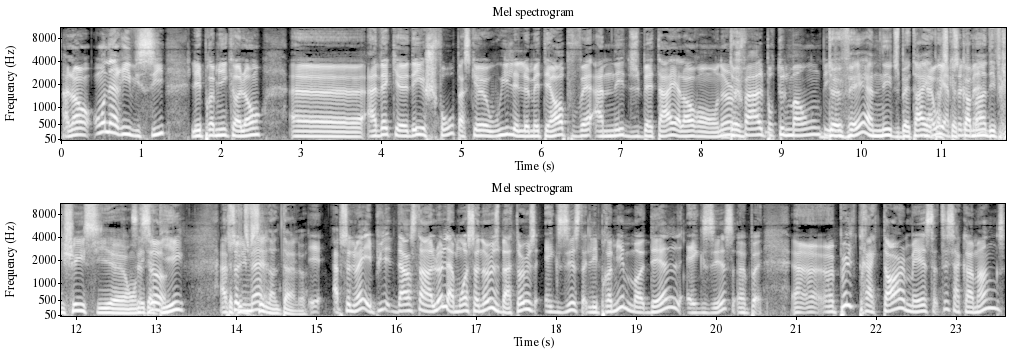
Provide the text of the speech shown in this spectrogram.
Alors, on arrive ici, les premiers colons, euh, avec euh, des chevaux, parce que oui, le, le météore pouvait amener du bétail. Alors, on a un De- cheval pour tout le monde. puis- Devait amener du bétail Ben oui, parce que absolument. comment défricher si euh, on est, ça. à pied? C'était plus Absolument. difficile dans le temps. Là. Et- Absolument. Et puis, dans ce temps-là, la moissonneuse batteuse existe. Les premiers modèles existent. Un peu, un, un peu le tracteur, mais ça, tu sais, ça commence.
